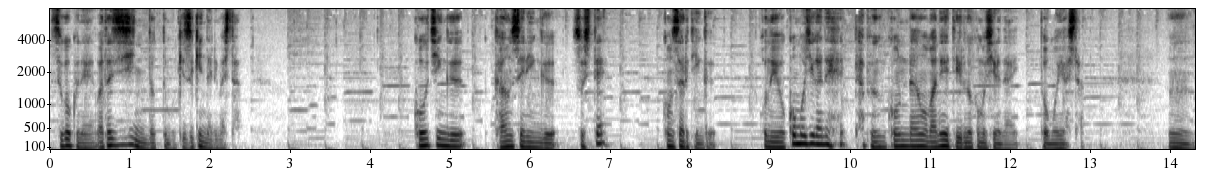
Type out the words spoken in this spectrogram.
すごくね私自身にとっても気づきになりました。コーチングカウンセリングそしてコンサルティング。この横文字がね 多分混乱を招いているのかもしれないと思いました。うん。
